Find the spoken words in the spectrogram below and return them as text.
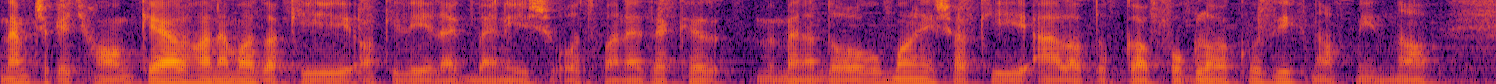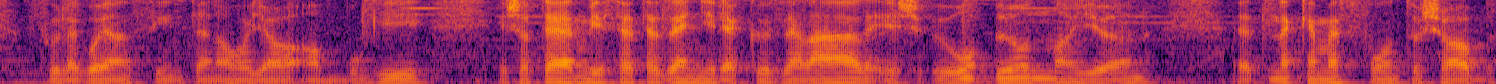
nem csak egy hang kell, hanem az, aki, aki lélekben is ott van ezekben a dolgokban, és aki állatokkal foglalkozik nap mint nap, főleg olyan szinten, ahogy a, a bugi, és a természethez ennyire közel áll, és ő, ő onnan jön, nekem ez fontosabb,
